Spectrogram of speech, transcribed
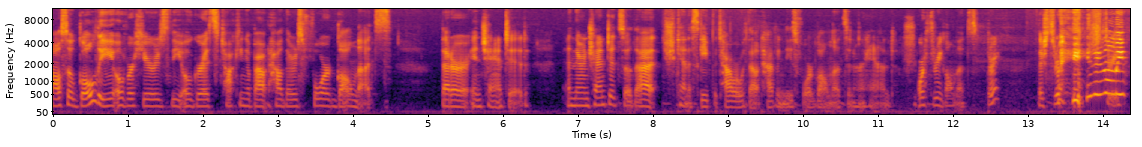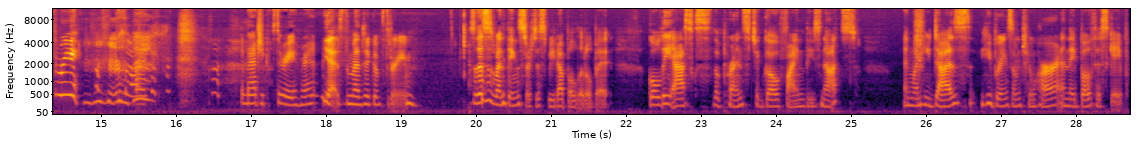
also Goldie overhears the ogress talking about how there's four gallnuts that are enchanted. And they're enchanted so that she can't escape the tower without having these four gallnuts in her hand. Or three gallnuts. Three? There's three. There's only three. The magic of three, right? Yes, the magic of three. So this is when things start to speed up a little bit. Goldie asks the prince to go find these nuts. And when he does, he brings them to her, and they both escape,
